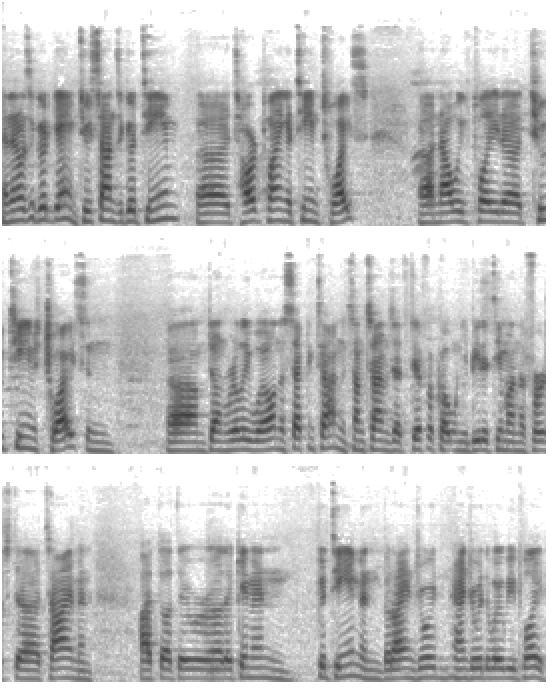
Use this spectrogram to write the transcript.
And then it was a good game. Tucson's a good team. Uh, it's hard playing a team twice. Uh, now we've played uh, two teams twice and um, done really well in the second time. And sometimes that's difficult when you beat a team on the first uh, time. And I thought they were uh, they came in good team, and but I enjoyed I enjoyed the way we played.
